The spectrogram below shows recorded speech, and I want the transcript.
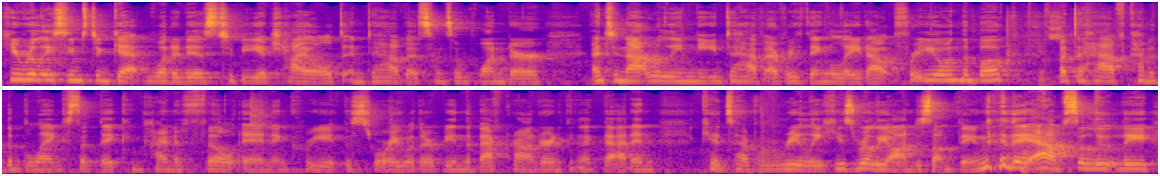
he really seems to get what it is to be a child and to have that sense of wonder and to not really need to have everything laid out for you in the book, yes. but to have kind of the blanks that they can kind of fill in and create the story, whether it be in the background or anything like that. And kids have really, he's really on to something. they absolutely,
